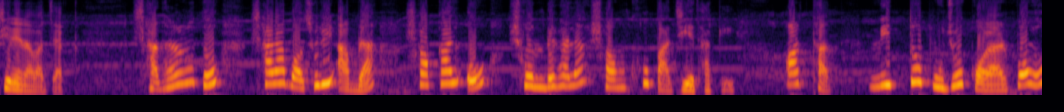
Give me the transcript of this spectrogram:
জেনে নেওয়া যাক। সাধারণত সারা বছরই আমরা সকাল ও সন্ধেবেলা শঙ্খ বাজিয়ে থাকি। অর্থাৎ নিত্য পুজো করার পরও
